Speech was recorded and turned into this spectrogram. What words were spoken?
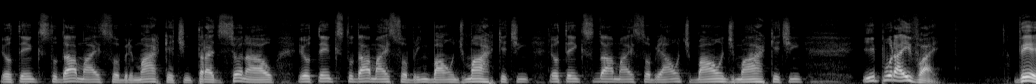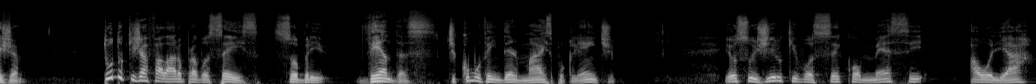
eu tenho que estudar mais sobre marketing tradicional, eu tenho que estudar mais sobre inbound marketing, eu tenho que estudar mais sobre outbound marketing e por aí vai. Veja, tudo que já falaram para vocês sobre vendas, de como vender mais para o cliente, eu sugiro que você comece a olhar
